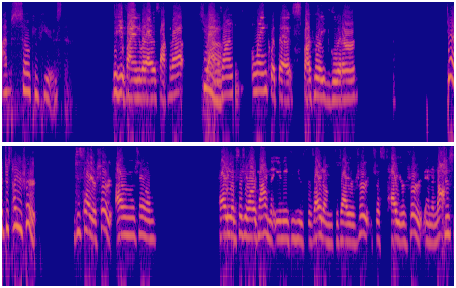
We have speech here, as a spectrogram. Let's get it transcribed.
I'm so confused. Did you find what I was talking about? Yeah. The. Amazon link with the sparkly glitter. Yeah, just tie your shirt. Just tie your shirt. I don't understand how you have such a hard time that you need to use this item to tie your shirt. Just tie your shirt in a knot. Just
